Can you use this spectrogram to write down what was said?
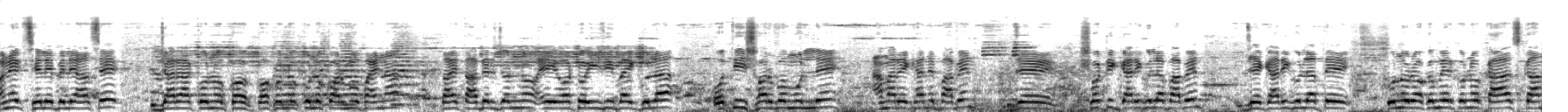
অনেক ছেলেপেলে আছে, যারা কোনো কখনো কোনো কর্ম পায় না। তাই তাদের জন্য এই অটো ইজি বাইকগুলা অতি সর্বমূল্যে আমার এখানে পাবেন। যে সঠিক গাড়িগুলো পাবেন, যে গাড়িগুলোতে কোনো রকমের কোনো কাজ কাম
